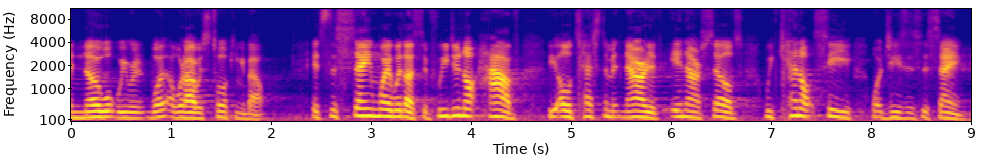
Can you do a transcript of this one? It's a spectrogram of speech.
and know what, we were, what, what I was talking about. It's the same way with us. If we do not have the Old Testament narrative in ourselves, we cannot see what Jesus is saying.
